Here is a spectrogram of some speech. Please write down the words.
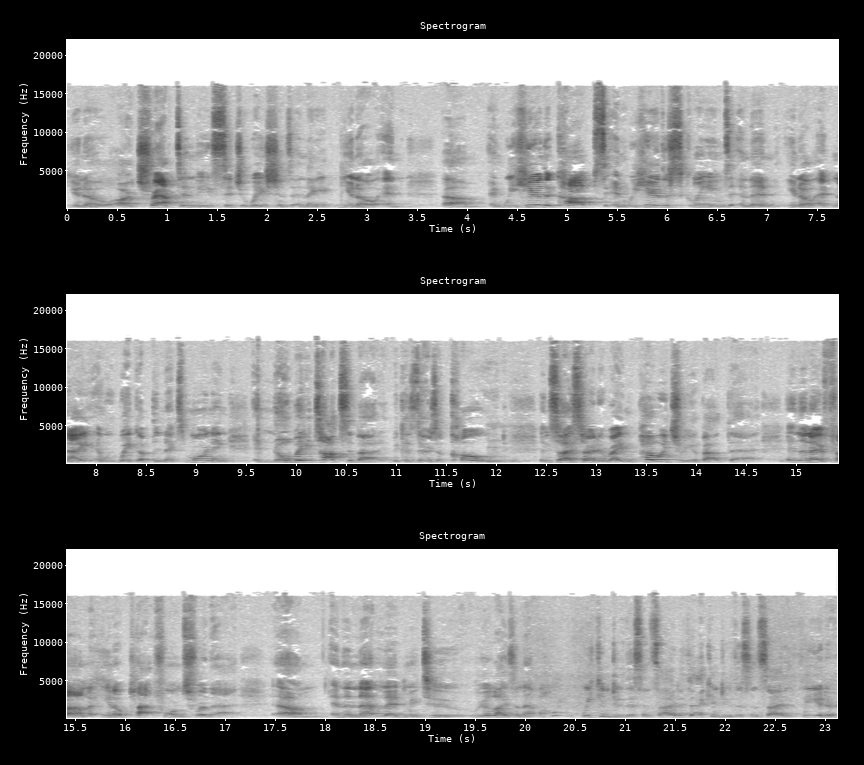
you know, are trapped in these situations and they, you know, and um, and we hear the cops and we hear the screams and then you know at night and we wake up the next morning and nobody talks about it because there's a code mm-hmm. and so i started writing poetry about that and then i found you know platforms for that um, and then that led me to realizing that oh we can do this inside of th- i can do this inside of theater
